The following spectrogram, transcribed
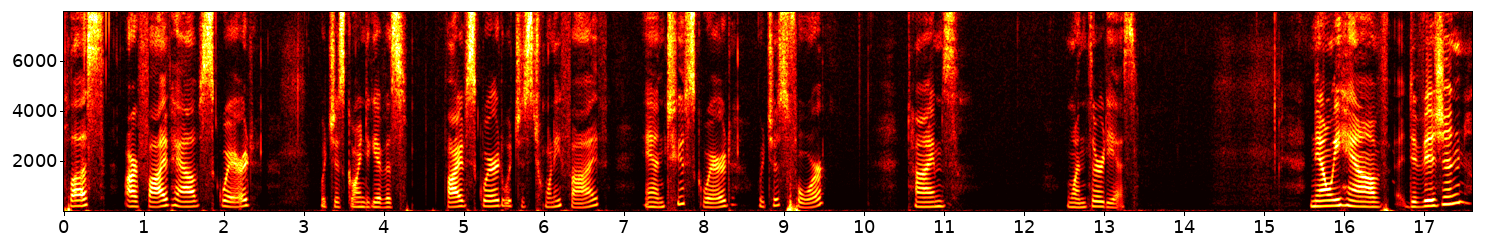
plus our 5 halves squared, which is going to give us 5 squared, which is 25, and 2 squared, which is 4, times 1 30th. Now we have division,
